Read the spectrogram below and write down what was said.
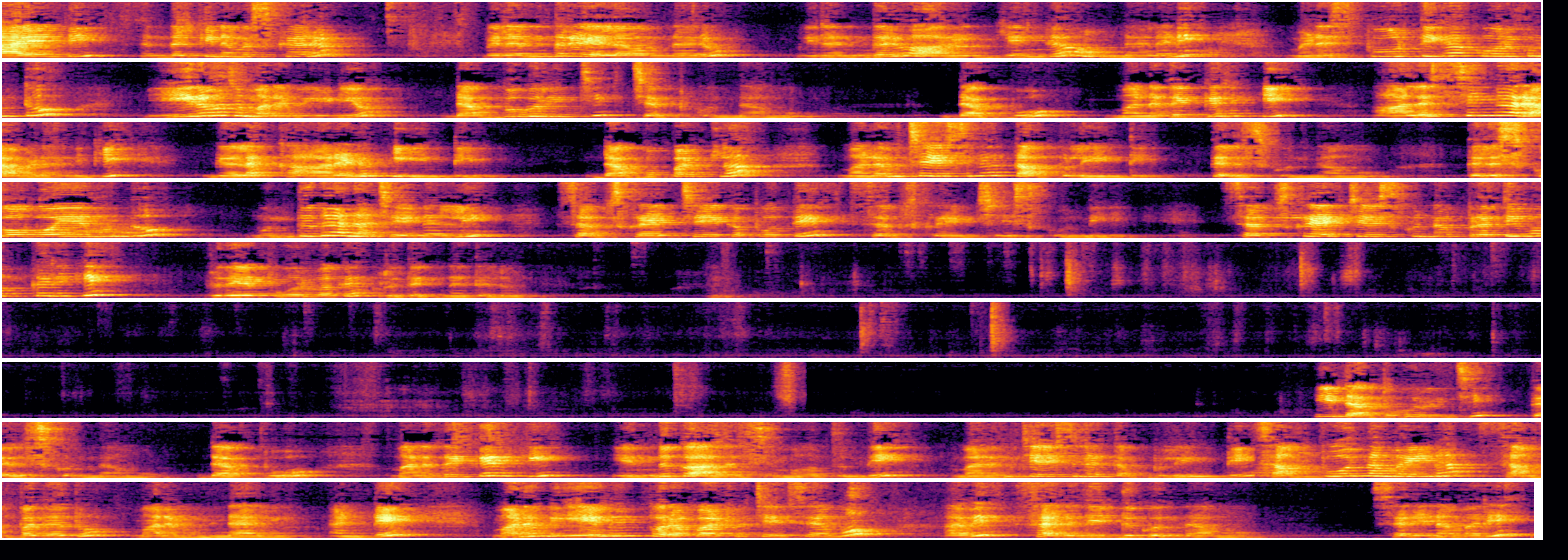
Hi అండి అందరికీ నమస్కారం. మీరందరూ ఎలా ఉన్నారు? మీరందరూ ఆరోగ్యంగా ఉండాలని మనస్ఫూర్తిగా కోరుకుంటూ ఈరోజు మన వీడియో డబ్బు గురించి చెప్పుకుందాము. డబ్బు మన దగ్గరికి ఆలస్యంగా రావడానికి గల కారణం ఏంటి? డబ్బు పట్ల మనం చేసిన తప్పులేంటి? తెలుసుకుందాము. తెలుసుకోబోయే ముందు ముందుగా నా ఛానల్ని సబ్స్క్రైబ్ చేయకపోతే సబ్స్క్రైబ్ చేసుకోండి. సబ్స్క్రైబ్ చేసుకున్న ప్రతి ఒక్కరికి హృదయపూర్వక కృతజ్ఞతలు. ఈ డబ్బు గురించి తెలుసుకుందాము. డబ్బు మన దగ్గరికి ఎందుకు ఆలస్యం అవుతుంది? మనం చేసిన తప్పులేంటి? సంపూర్ణమైన సంపదతో మనం ఉండాలి. అంటే మనం ఏమేమి పొరపాట్లు చేశామో అవి సరిదిద్దుకుందాము. సరేనా మరి?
